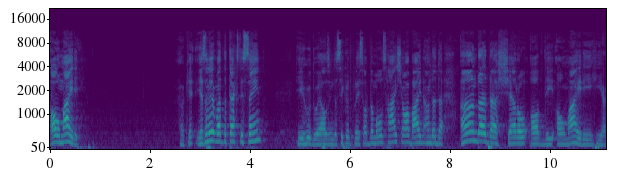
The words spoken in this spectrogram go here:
Almighty. Okay, isn't it what the text is saying? He who dwells in the secret place of the Most High shall abide under the under the shadow of the Almighty here.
